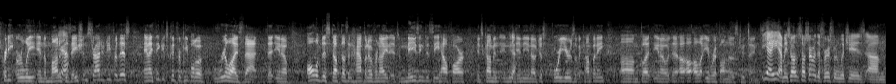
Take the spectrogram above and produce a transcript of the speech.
pretty early in the monetization strategy for this, and I think it's good for people to realize that, that, you know, all of this stuff doesn't happen overnight. It's amazing to see how far it's come in, in, Yeah. in you know, just four years of a company, um, but, you know, I'll, I'll let you riff on those two things. Yeah, yeah. I mean, so, so I'll start with the first one, which is um,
